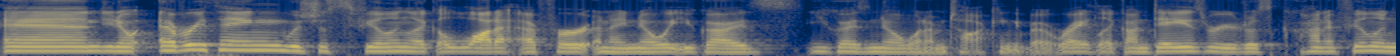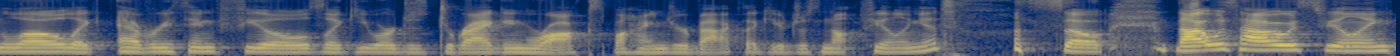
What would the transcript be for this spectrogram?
and you know everything was just feeling like a lot of effort. And i know what you guys you guys know what i'm talking about right? Like on days where you're just kind of feeling low like everything feels like you are just dragging rocks behind your back like you're just not feeling it. So that was how i was feeling.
